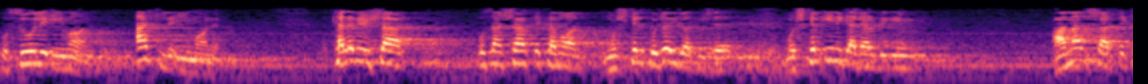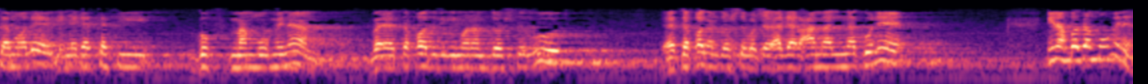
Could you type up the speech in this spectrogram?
اصول ایمان. اصل ایمانه. کلمه شرط خصوصا شرط کمال. مشکل کجا ایجاد میشه؟ مشکل اینه که اگر بگیم عمل شرط کماله یعنی اگر کسی گفت من مؤمنم و اعتقاد به ایمانم داشته بود اعتقادم داشته باشه اگر عمل نکنه اینم بازم مؤمنه.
